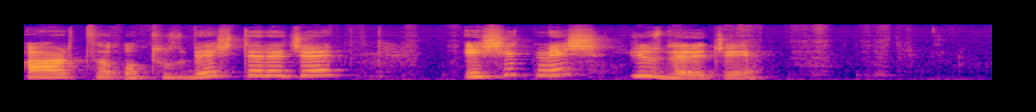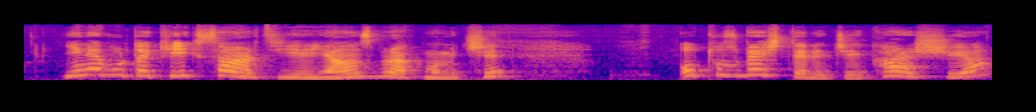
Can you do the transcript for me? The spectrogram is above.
artı 35 derece eşitmiş 100 dereceye. Yine buradaki x artı y'yi yalnız bırakmam için 35 dereceyi karşıya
